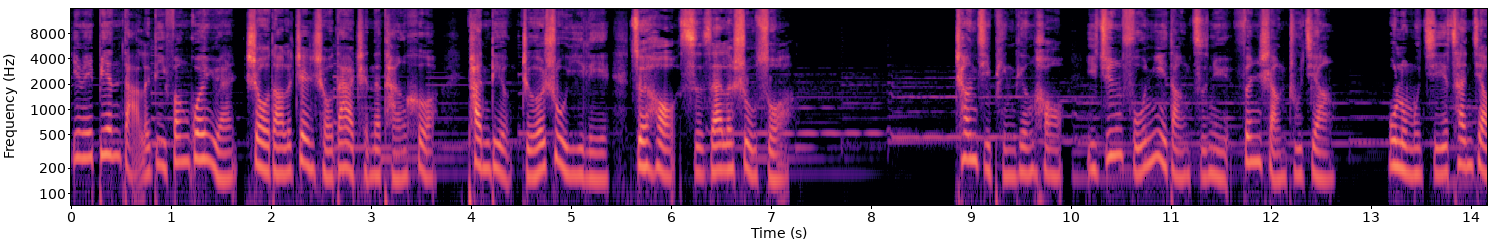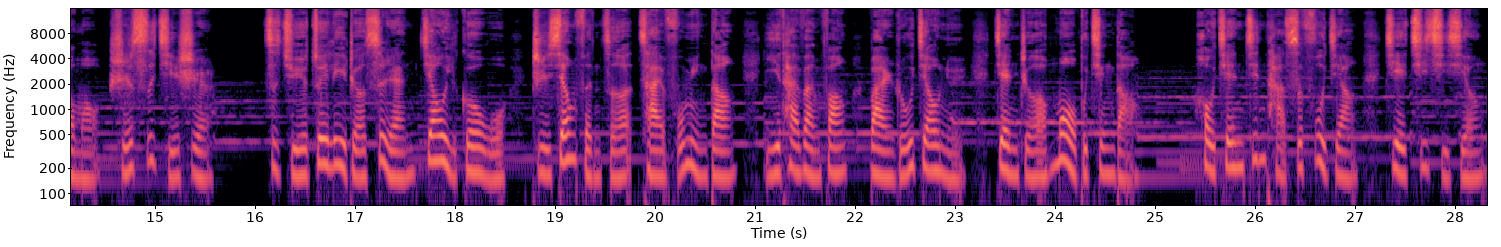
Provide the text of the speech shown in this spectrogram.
因为鞭打了地方官员，受到了镇守大臣的弹劾。判定折树一厘，最后死在了树所。昌吉平定后，以军服逆党子女分赏诸将。乌鲁木齐参将某实思其事，自取最利者四人，交以歌舞，纸香粉泽，彩服名当，仪态万方，宛如娇女，见者莫不倾倒。后迁金塔寺副将，借妻起行。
